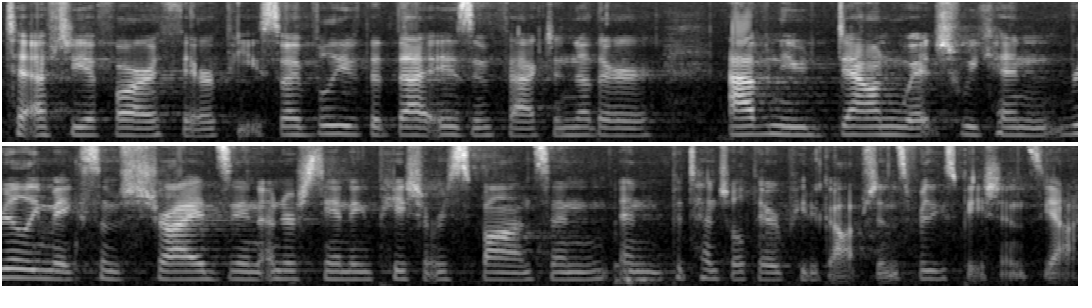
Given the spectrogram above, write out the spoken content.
to FGFR therapy. So I believe that that is, in fact, another avenue down which we can really make some strides in understanding patient response and, and potential therapeutic options for these patients. Yeah.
